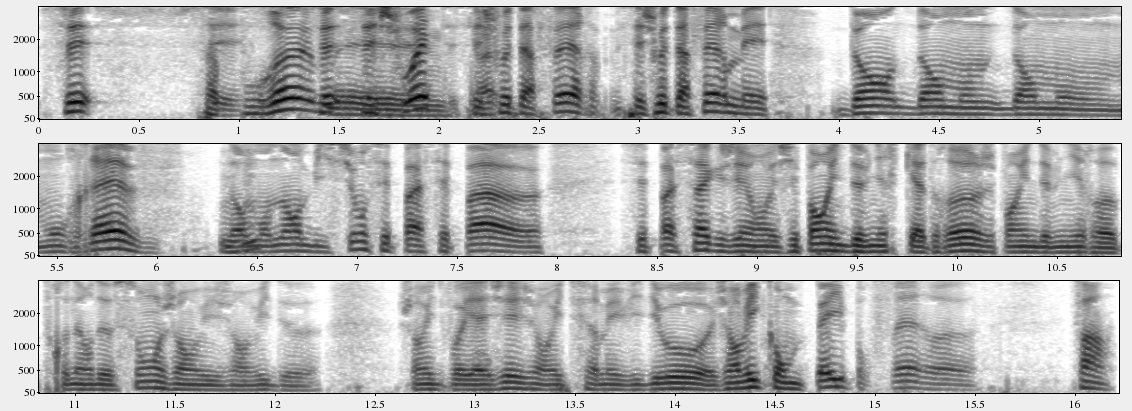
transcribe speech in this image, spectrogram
c'est. Ça c'est- pourrait, c'est mais- c'est chouette, c'est Ouais. chouette à faire, c'est chouette à faire, mais dans, dans mon dans mon, mon rêve, dans Mhm. mon ambition, c'est pas c'est pas euh, c'est pas ça que j'ai envie. J'ai pas envie de devenir cadreur, j'ai pas envie de devenir euh, preneur de son. J'ai envie, j'ai envie de, j'ai envie de voyager, j'ai envie de faire mes vidéos. J'ai envie qu'on me paye pour faire. euh, Enfin,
